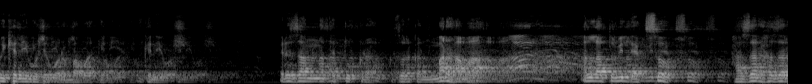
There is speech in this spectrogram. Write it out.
ওইখানে বসে বড় বাবাকে নিয়ে ওইখানে বসে। এটা জান্নাতের টুকরা যেরকম মারহাবা। আল্লাহ, তুমি দেখছ? হাজার হাজার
